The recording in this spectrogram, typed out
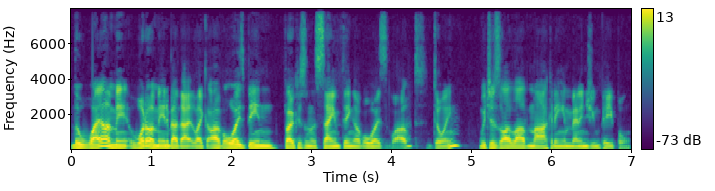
The way I mean, what do I mean about that? Like, I've always been focused on the same thing I've always loved doing, which is I love marketing and managing people.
